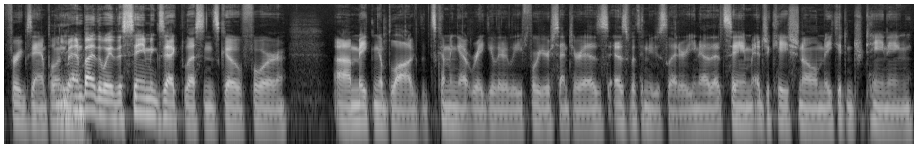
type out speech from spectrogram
for example. And, yeah. and by the way, the same exact lessons go for uh, making a blog that's coming out regularly for your center as as with a newsletter. You know, that same educational, make it entertaining,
